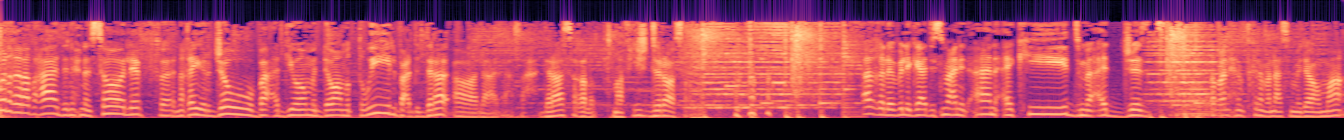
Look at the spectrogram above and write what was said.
والغرض عاد إن إحنا نسولف نغير جو بعد يوم الدوام الطويل بعد الدراسه آه لا لا صح دراسة غلط ما فيش دراسة. أغلب اللي قاعد يسمعني الآن أكيد مأجز طبعا إحنا بنتكلم عن ناس المداومه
